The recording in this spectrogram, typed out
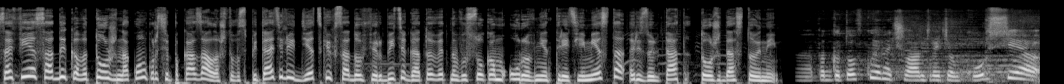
София Садыкова тоже на конкурсе показала, что воспитатели детских садов Фербите готовят на высоком уровне. Третье место – результат тоже достойный. Подготовку я начала на третьем курсе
